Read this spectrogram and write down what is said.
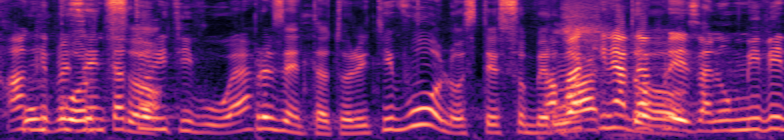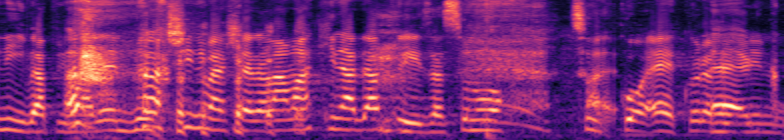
Anche presentatori tv, eh? Presentatori tv, lo stesso Beruatto. La macchina da presa non mi veniva prima, nel cinema c'era la macchina da presa, sono succo, eh, ecco, era.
